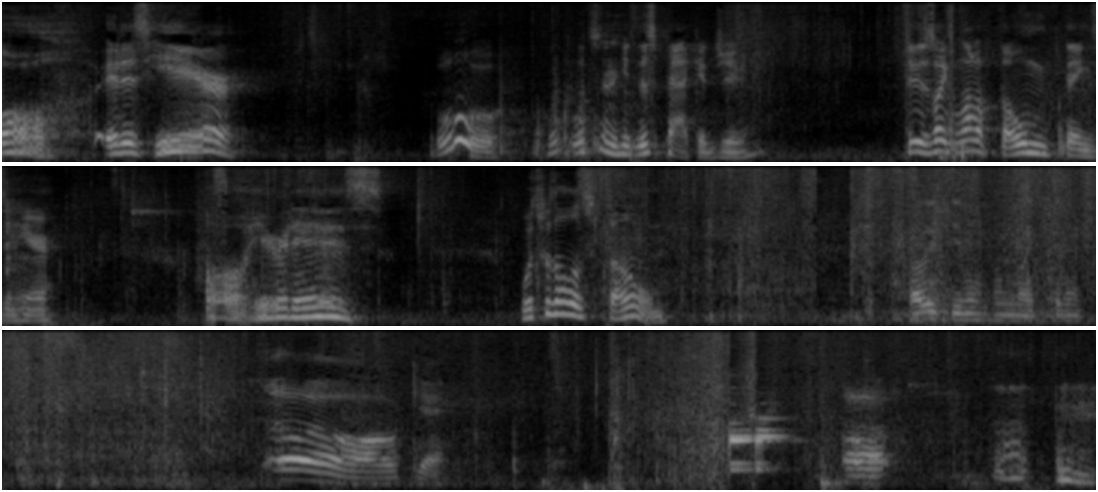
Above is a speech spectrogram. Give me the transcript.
Oh, it is here. Ooh, what- what's in this packaging? Dude, there's like a lot of foam things in here. Oh, here it is. What's with all this foam? Probably came from like the. Oh, okay. Okay.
